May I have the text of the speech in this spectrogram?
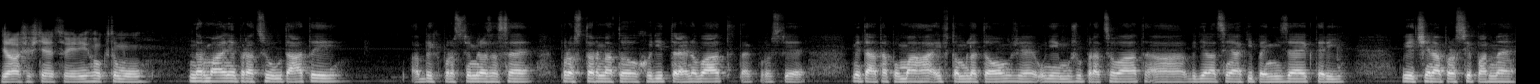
Děláš ještě něco jiného k tomu? Normálně pracuji u táty, abych prostě měl zase prostor na to chodit trénovat, tak prostě mi táta pomáhá i v tomhle tom, že u něj můžu pracovat a vydělat si nějaký peníze, který většina prostě padne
